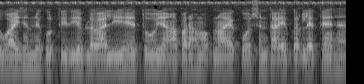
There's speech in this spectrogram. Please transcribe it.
तो गाइज़ हमने कुर्ती दीप लगा ली है तो यहाँ पर हम अपना एक क्वेश्चन टाइप कर लेते हैं।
